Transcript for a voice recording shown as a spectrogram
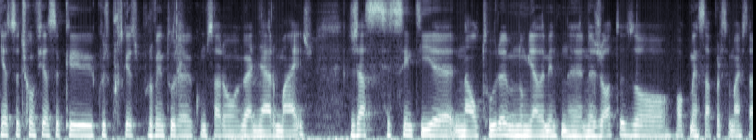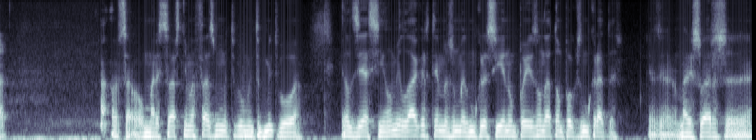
Essa desconfiança que, que os portugueses porventura começaram a ganhar mais, já se sentia na altura, nomeadamente na, nas Jotas, ou, ou começa a aparecer mais tarde? Ah, o Mário Soares tinha uma fase muito, muito, muito boa. Ele dizia assim: é um milagre temos uma democracia num país onde há tão poucos democratas. Quer dizer, o Mário Soares uh,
